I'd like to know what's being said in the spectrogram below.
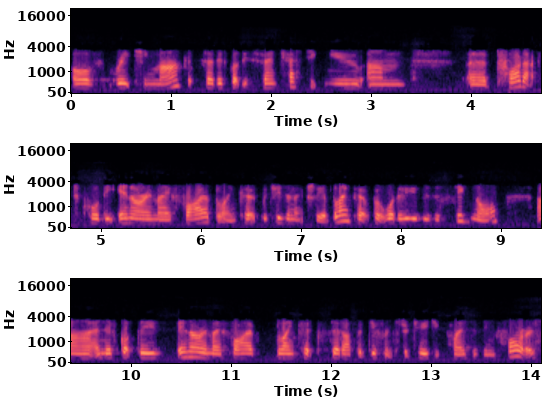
of reaching markets. So they've got this fantastic new. Um, a product called the NRMA Fire Blanket, which isn't actually a blanket, but what it is is a signal. Uh, and they've got these NRMA Fire Blankets set up at different strategic places in forests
